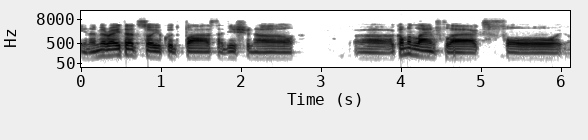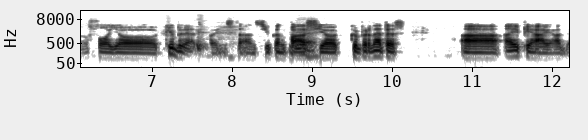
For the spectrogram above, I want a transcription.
enumerated, so you could pass additional uh, command line flags for for your kubelet, for instance. You can pass your Kubernetes uh, API ad-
